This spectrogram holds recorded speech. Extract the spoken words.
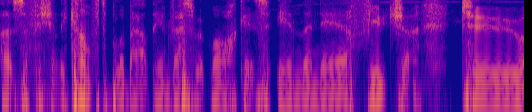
uh, sufficiently comfortable about the investment markets in the near future to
